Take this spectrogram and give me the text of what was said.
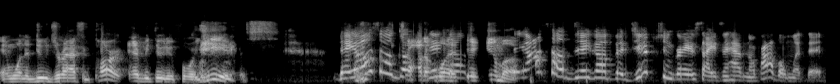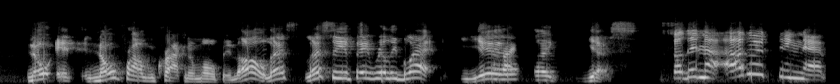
and want to do Jurassic Park every three to four years. they also go dig up, dig. They also dig up Egyptian grave sites and have no problem with it. No, it, no problem cracking them open. Oh, let's let's see if they really black. Yeah, right. like yes. So then the other thing that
